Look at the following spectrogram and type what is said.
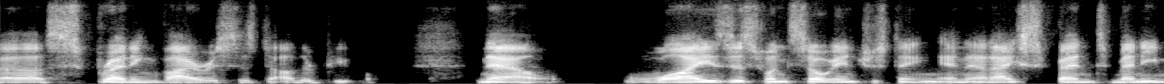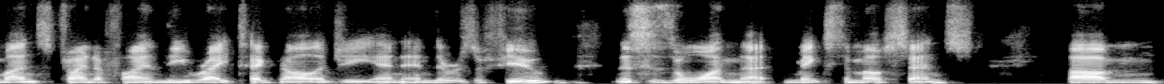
uh, spreading viruses to other people. Now, why is this one so interesting? And, and I spent many months trying to find the right technology, and, and there was a few. This is the one that makes the most sense. Um,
